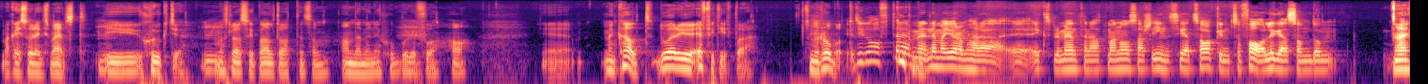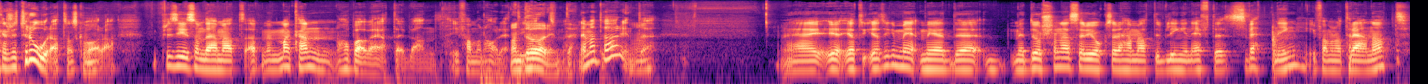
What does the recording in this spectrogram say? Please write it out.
man kan ju hur länge som helst. Det är ju sjukt ju. Mm. Man slösar på allt vatten som andra människor borde få ha. Eh, Men kallt, då är det ju effektivt bara. Som en robot. Jag tycker ofta med, när man gör de här eh, experimenten att man någonstans inser att saker inte är så farliga som de Nej. kanske tror att de ska vara. Precis som det här med att, att man kan hoppa över och äta ibland ifall man har rätt Man dör inte. Nej, man dör inte. Nej, jag, jag, jag tycker med, med, eh, med duscharna så är det ju också det här med att det blir ingen eftersvettning ifall man har tränat.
